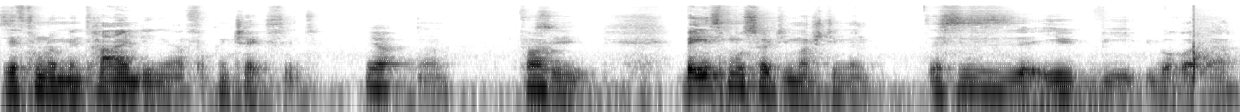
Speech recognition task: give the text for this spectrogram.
diese fundamentalen Dinge einfach in Check sind. Ja. Ja. Also, Base muss halt immer stimmen. Das ist wie überall. Ja.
